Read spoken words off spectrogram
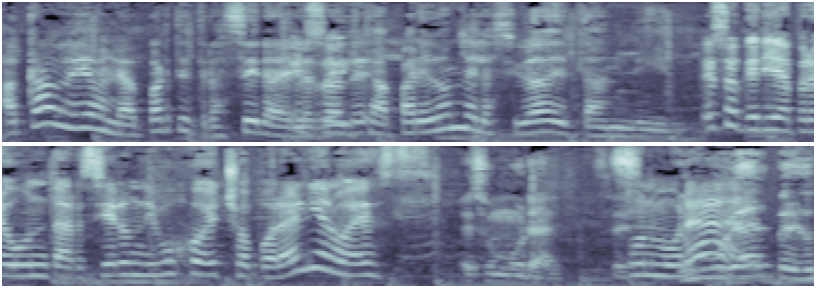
Acá veo en la parte trasera de la Eso revista le- Paredón de la ciudad de Tandil. Eso quería preguntar, si era un dibujo hecho por alguien o es Es un mural. sí. un mural. Un mural, pero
